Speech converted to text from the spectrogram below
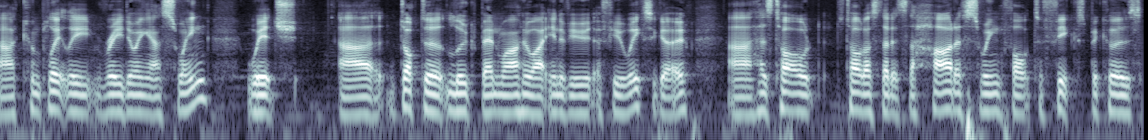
uh, completely redoing our swing, which uh, Dr. Luke Benoit, who I interviewed a few weeks ago, uh, has told told us that it's the hardest swing fault to fix because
